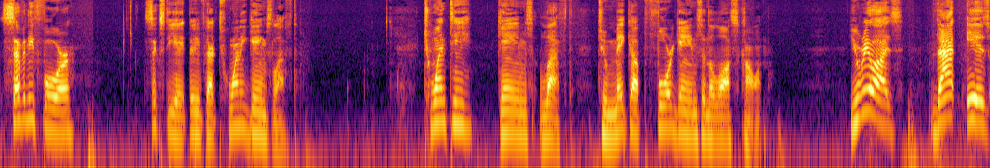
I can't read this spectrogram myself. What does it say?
74, 68. They've got 20 games left. 20 games left to make up four games in the loss column. You realize that is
